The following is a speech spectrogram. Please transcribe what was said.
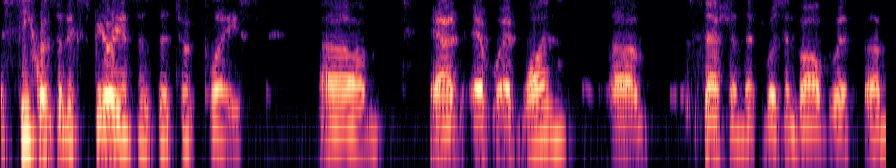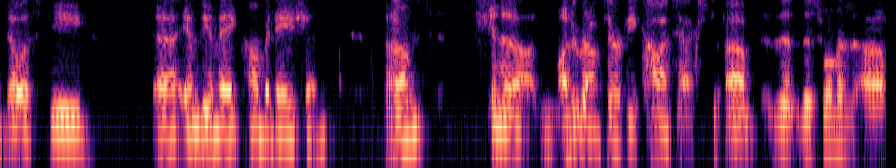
a sequence of experiences that took place. Um, and at, at one um, session that was involved with um, LSD uh, MDMA combination um, in an underground therapy context, um, th- this woman uh,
